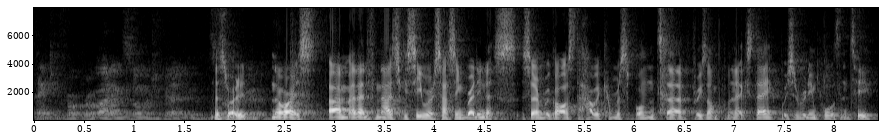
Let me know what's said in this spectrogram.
Thank you for providing so much value. It's that's so right. good. No worries. Um, and then from there, as you can see, we're assessing readiness. So in regards to how we can respond to, for example, the next day, which is really important too.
